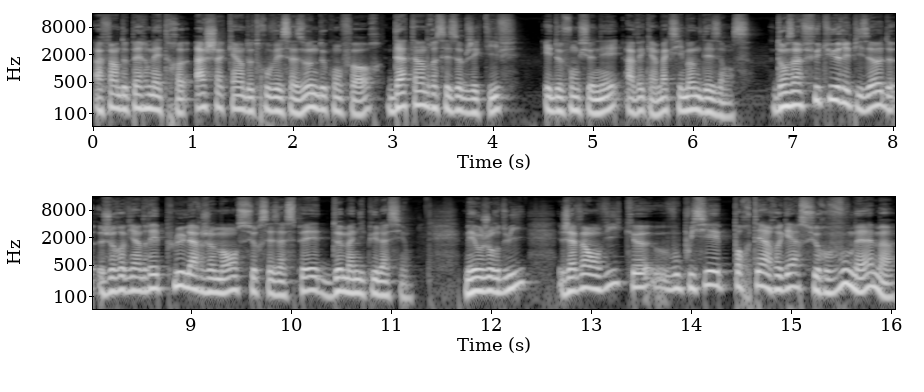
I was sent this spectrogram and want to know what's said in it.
afin de permettre à chacun de trouver sa zone de confort, d'atteindre ses objectifs et de fonctionner avec un maximum d'aisance. Dans un futur épisode, je reviendrai plus largement sur ces aspects de manipulation. Mais aujourd'hui, j'avais envie que vous puissiez porter un regard sur vous-même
